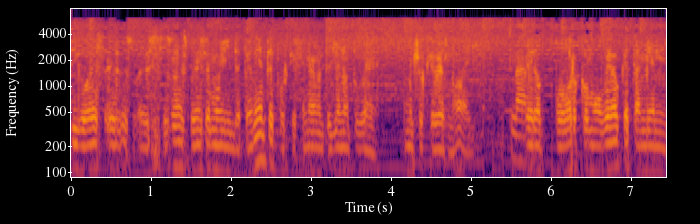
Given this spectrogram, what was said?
digo, es, es, una experiencia muy independiente porque finalmente yo no tuve mucho que ver, ¿no? Ahí. Pero por como veo que también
